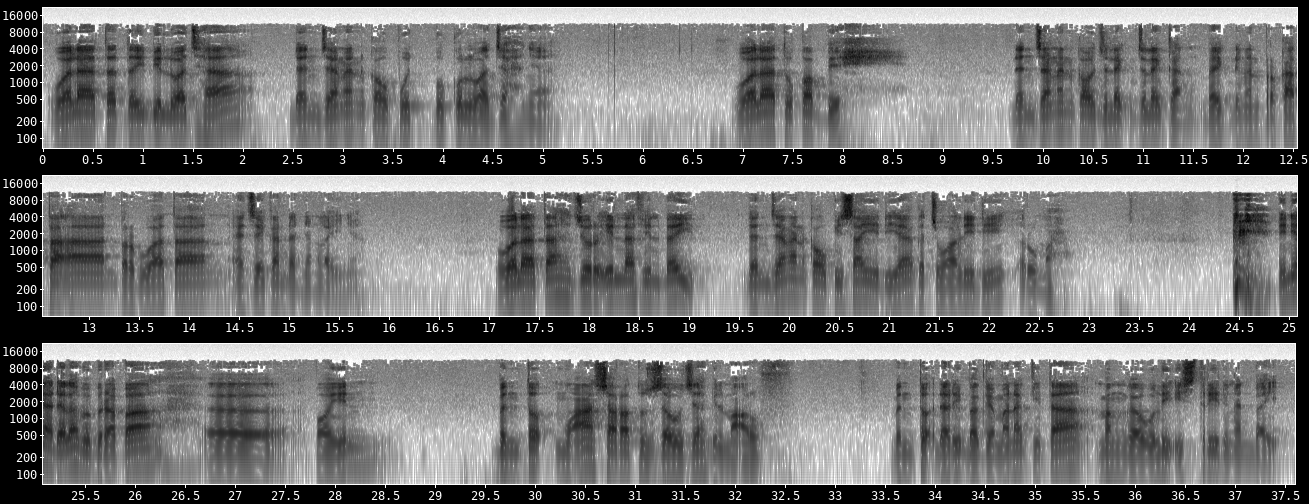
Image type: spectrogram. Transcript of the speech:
Wala dan jangan kau pukul wajahnya. Wala dan jangan kau jelek-jelekan baik dengan perkataan, perbuatan, ejekan dan yang lainnya. Wala tahjur illa fil bait dan jangan kau pisahi dia kecuali di rumah. Ini adalah beberapa eh, poin bentuk muasyaratuz zaujah bil ma'ruf. Bentuk dari bagaimana kita menggauli istri dengan baik.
